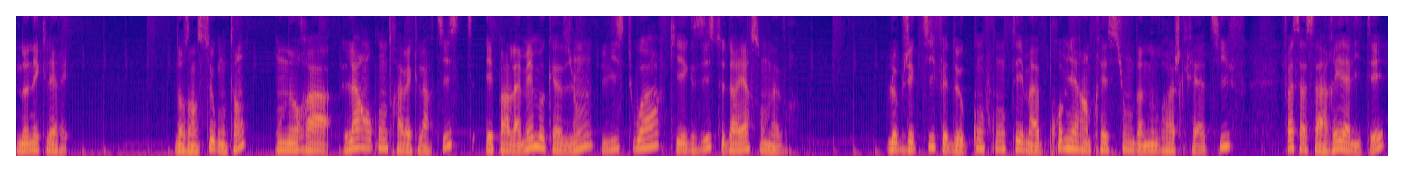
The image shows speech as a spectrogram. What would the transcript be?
non éclairée. Dans un second temps, on aura la rencontre avec l'artiste et par la même occasion l'histoire qui existe derrière son œuvre. L'objectif est de confronter ma première impression d'un ouvrage créatif face à sa réalité,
